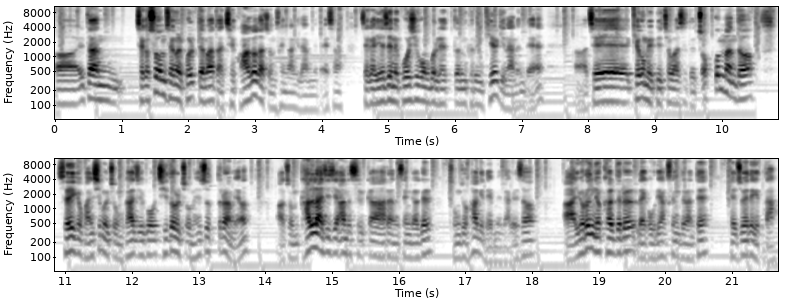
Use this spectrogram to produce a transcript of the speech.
어, 일단 제가 수험생을 볼 때마다 제 과거가 좀 생각이 납니다. 그래서 제가 예전에 고시 공부를 했던 그런 기억이 나는데 어, 제 경험에 비춰 봤을 때 조금만 더 저에게 관심을 좀 가지고 지도를 좀 해줬더라면 아, 좀 달라지지 않았을까라는 생각을 종종 하게 됩니다. 그래서 아, 이런 역할들을 내가 우리 학생들한테 해줘야 되겠다.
